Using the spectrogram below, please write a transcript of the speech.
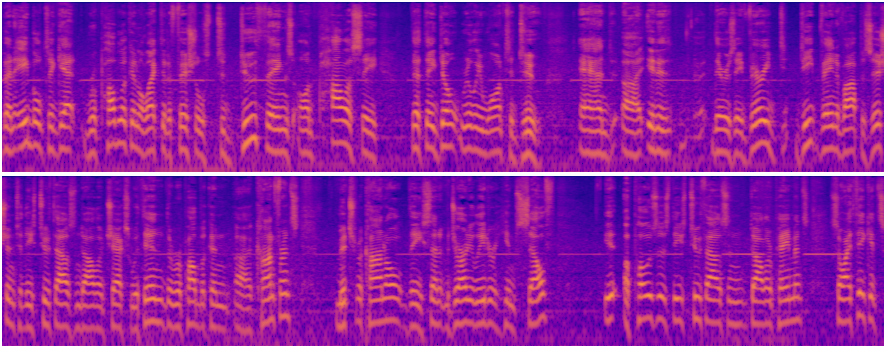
been able to get Republican elected officials to do things on policy that they don't really want to do. And uh, it is there is a very d- deep vein of opposition to these two thousand dollar checks within the Republican uh, conference. Mitch McConnell, the Senate Majority Leader himself, it opposes these $2,000 payments. So I think it's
